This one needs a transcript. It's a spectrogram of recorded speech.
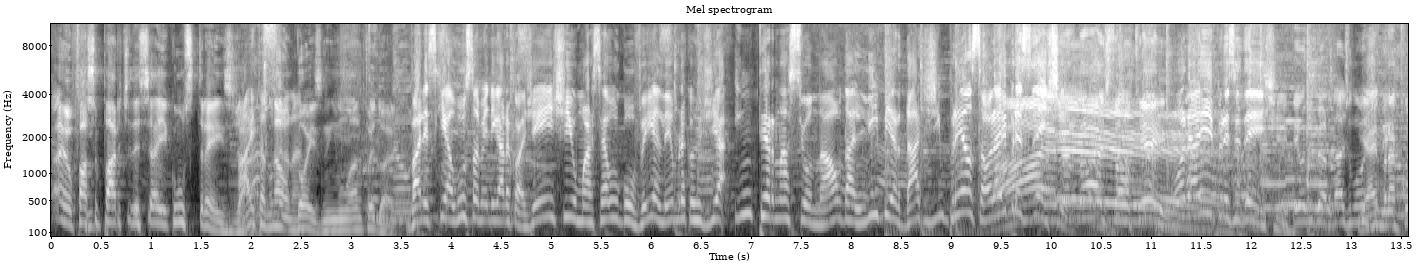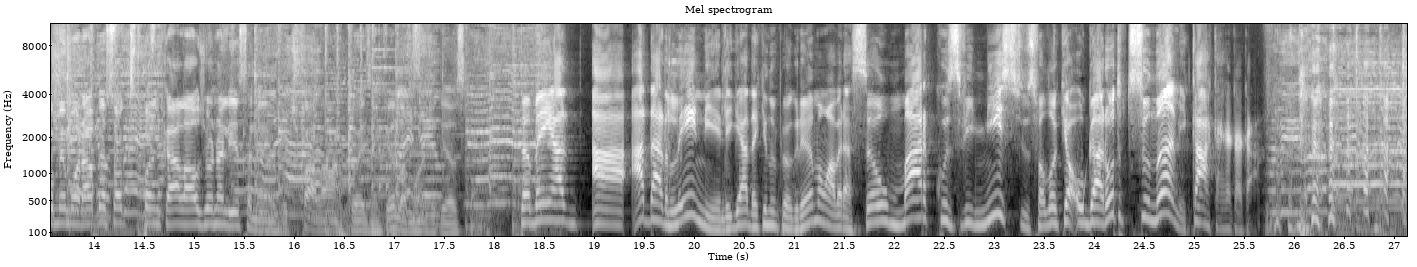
Ah, eu faço parte desse aí com os três já. Baita número, Não, né? dois, em um ano foi dois. Valesquinha Luz também ligada com a gente. O Marcelo Gouveia lembra que hoje é o Dia Internacional da Liberdade de Imprensa. Olha aí, presidente! é verdade, tá ok. Olha aí, presidente! Tenho liberdade longe E aí, pra comemorar, o pessoal que espancar lá os jornalistas, né? Eu vou te falar uma coisa, hein? Pelo amor de Deus, cara. Também a, a, a Darlene, ligada aqui no programa, um abração. Marcos Vinícius falou aqui, ó, o garoto tsunami. KKKK.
